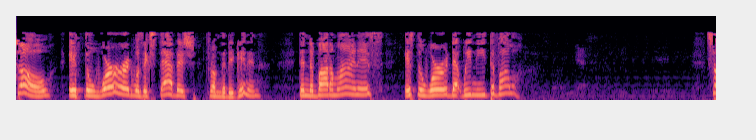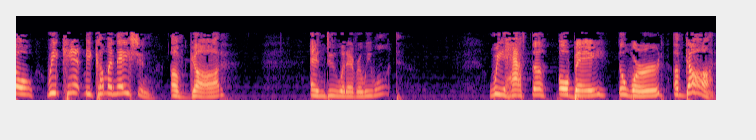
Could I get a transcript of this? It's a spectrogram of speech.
So, if the word was established from the beginning, then the bottom line is it's the word that we need to follow. So we can't become a nation of God and do whatever we want. We have to obey the word of God.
